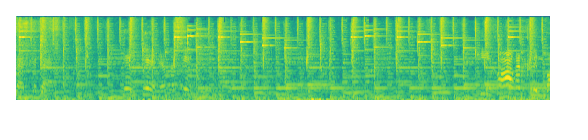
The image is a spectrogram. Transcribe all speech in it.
จัดกระดาษเจ๊เจ๊เดี๋ยวก็เจ๊ถือให้ขี่ข้อกันขึ้นบ่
